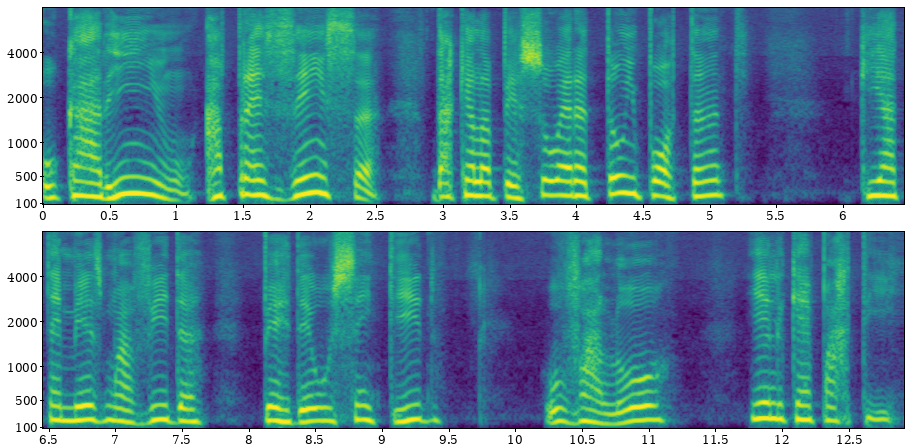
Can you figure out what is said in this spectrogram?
o carinho, a presença daquela pessoa era tão importante que até mesmo a vida perdeu o sentido, o valor, e ele quer partir.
